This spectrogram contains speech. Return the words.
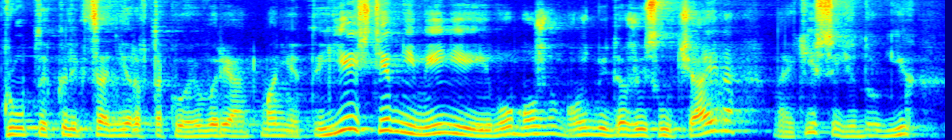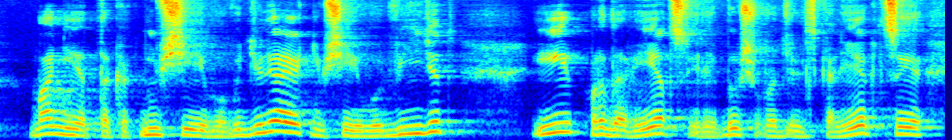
крупных коллекционеров такой вариант монеты есть. Тем не менее, его можно, может быть, даже и случайно найти среди других монет, так как не все его выделяют, не все его видят. И продавец или бывший владелец коллекции –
